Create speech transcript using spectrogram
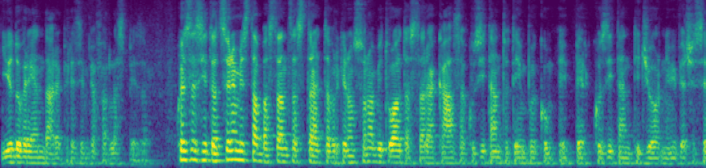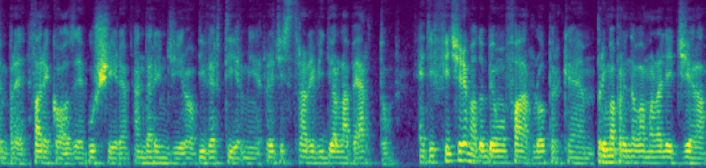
Io dovrei andare, per esempio esempio a fare la spesa. Questa situazione mi sta abbastanza stretta perché non sono abituato a stare a casa così tanto tempo e, e, per così tanti giorni. Mi piace sempre fare cose, uscire, andare in giro, divertirmi, registrare video all'aperto. È difficile ma dobbiamo farlo perché prima prendevamo alla leggera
